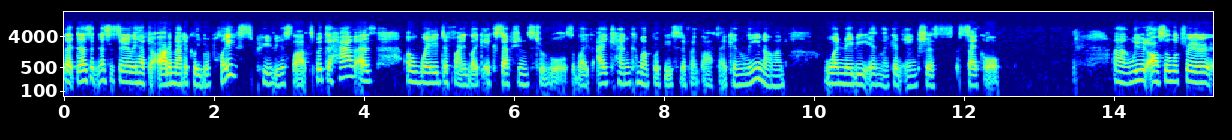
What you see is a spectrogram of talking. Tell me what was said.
that doesn't necessarily have to automatically replace previous thoughts but to have as a way to find like exceptions to rules like i can come up with these different thoughts. I can lean on when maybe in like an anxious cycle um, we would also look for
